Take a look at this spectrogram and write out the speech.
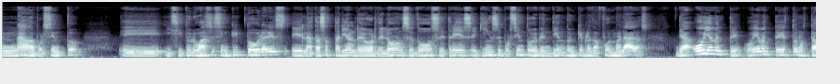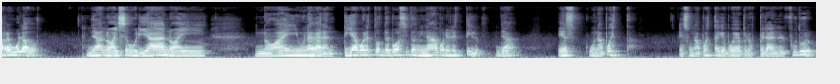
nada por ciento. Eh, y si tú lo haces en criptodólares, eh, la tasa estaría alrededor del 11, 12, 13, 15% dependiendo en qué plataforma la hagas. Ya, obviamente, obviamente esto no está regulado. Ya no hay seguridad, no hay, no hay una garantía por estos depósitos ni nada por el estilo. Ya es una apuesta es una apuesta que puede prosperar en el futuro.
